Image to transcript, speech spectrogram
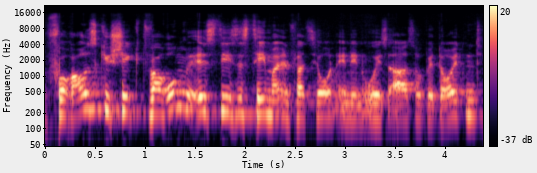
vorausgeschickt, warum ist dieses Thema Inflation in den USA so bedeutend?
